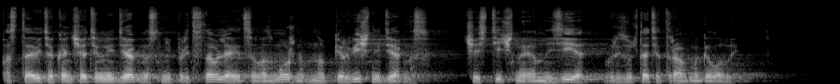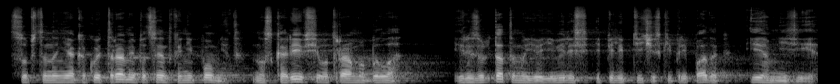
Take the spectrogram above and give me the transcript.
Поставить окончательный диагноз не представляется возможным, но первичный диагноз – частичная амнезия в результате травмы головы. Собственно, ни о какой травме пациентка не помнит, но, скорее всего, травма была, и результатом ее явились эпилептический припадок и амнезия.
